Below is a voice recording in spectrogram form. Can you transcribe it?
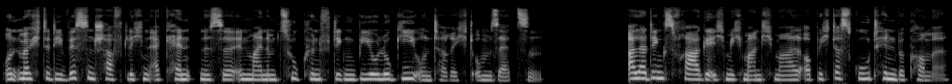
und möchte die wissenschaftlichen Erkenntnisse in meinem zukünftigen Biologieunterricht umsetzen. Allerdings frage ich mich manchmal, ob ich das gut hinbekomme.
